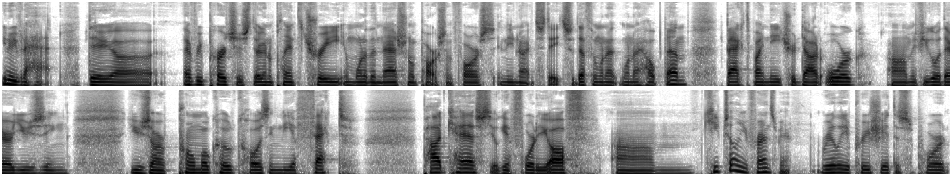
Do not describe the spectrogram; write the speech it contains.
you know, even a hat, they uh, every purchase they're going to plant a tree in one of the national parks and forests in the United States. So definitely want to want to help them. Backedbynature.org. Um, if you go there using use our promo code causing the effect podcast, you'll get 40 off. Um, keep telling your friends, man. Really appreciate the support.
